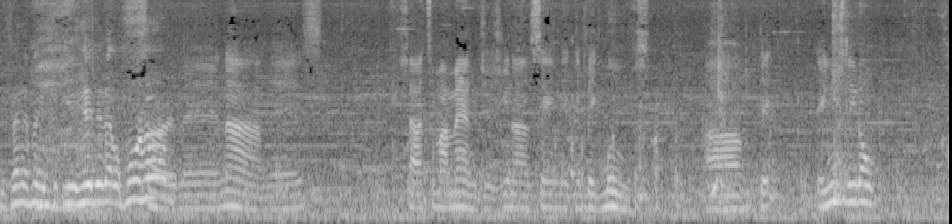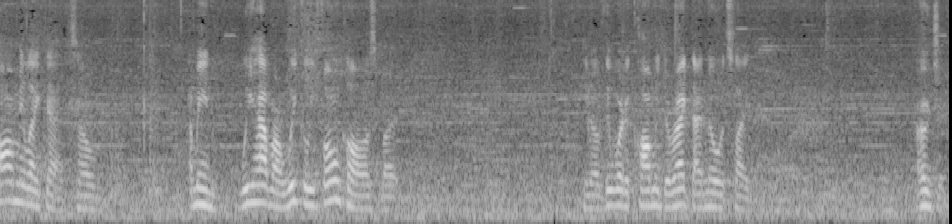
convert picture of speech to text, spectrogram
If anything, You hit it up with Pornhub? Sorry, man. Nah, man. Shout out to my managers. You know what I'm saying? Making big moves. Um, they, they usually don't call me like that. So, I mean, we have our weekly phone calls, but you know, if they were to call me direct, I know it's like urgent.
